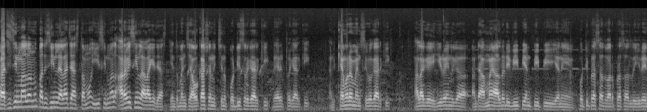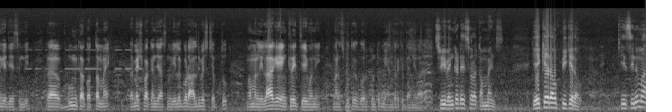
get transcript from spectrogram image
ప్రతి సినిమాలోనూ పది సీన్లు ఎలా చేస్తామో ఈ సినిమాలో అరవై సీన్లు అలాగే చేస్తాం. ఇంత మంచి అవకాశాన్ని ఇచ్చిన ప్రొడ్యూసర్ గారికి డైరెక్టర్ గారికి అండ్ కెమెరామెన్ శివ గారికి అలాగే హీరోయిన్గా అంటే అమ్మాయి ఆల్రెడీ వీపీ అండ్ పీపీ అని పొట్టి ప్రసాద్ వరప్రసాద్ హీరోయిన్గా చేసింది. భూమిక కొత్త అమ్మాయి రమేష్ పక్కన చేస్తుంది. వీళ్ళకి కూడా ఆల్ ది బెస్ట్ చెప్తూ మమ్మల్ని ఇలాగే ఎంకరేజ్ చేయమని మనస్ఫూర్తిగా కోరుకుంటూ మీ అందరికీ ధన్యవాదాలు. Shri Venkateswara comments AK Rao PK Rao. ఈ సినిమా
